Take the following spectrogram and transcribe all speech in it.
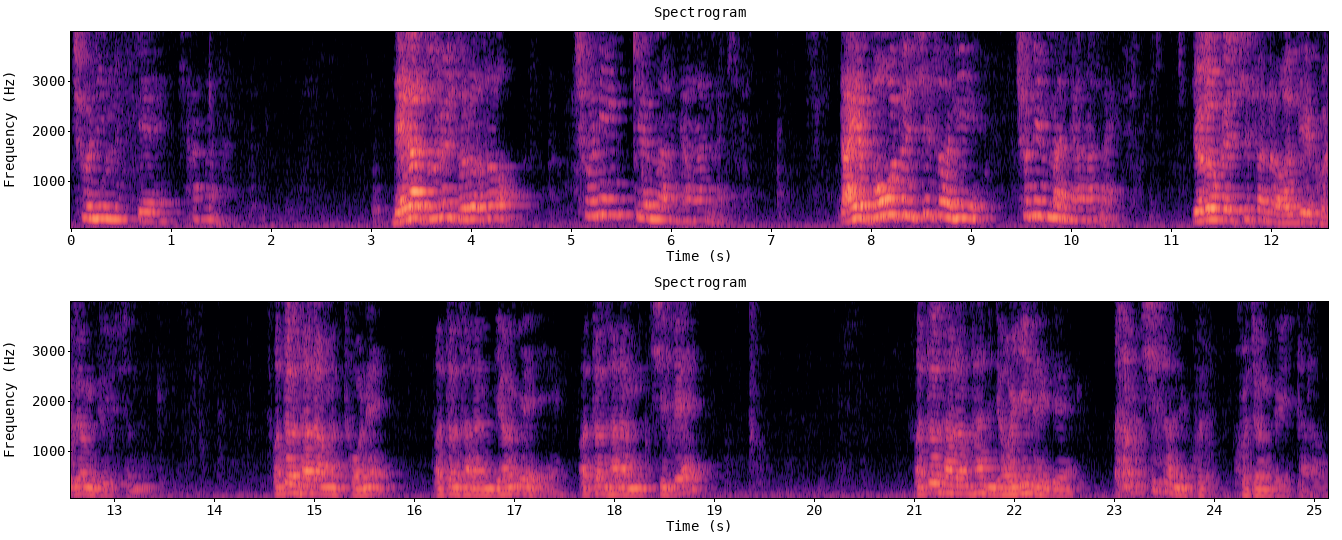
주님께 향하나 내가 눈을 들어서 주님께만 향하나 나의 모든 시선이 주님만 향하나. 여러분의 시선은 어디에 고정되어 있습니까? 어떤 사람은 돈에, 어떤 사람은 명예에, 어떤 사람은 집에, 어떤 사람은 한 여인에게 시선이 고, 고정되어 있다라고.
